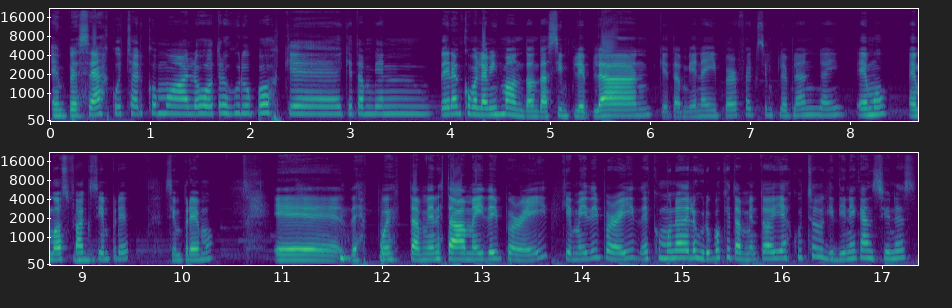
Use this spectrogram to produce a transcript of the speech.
empecé a escuchar como a los otros grupos que, que también eran como la misma onda, onda Simple Plan, que también hay Perfect, Simple Plan, hay Emo, Emo's Fuck Ujú. siempre, siempre Emo. Eh, después también estaba Mayday Parade, que Mayday Parade es como uno de los grupos que también todavía escucho porque tiene canciones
